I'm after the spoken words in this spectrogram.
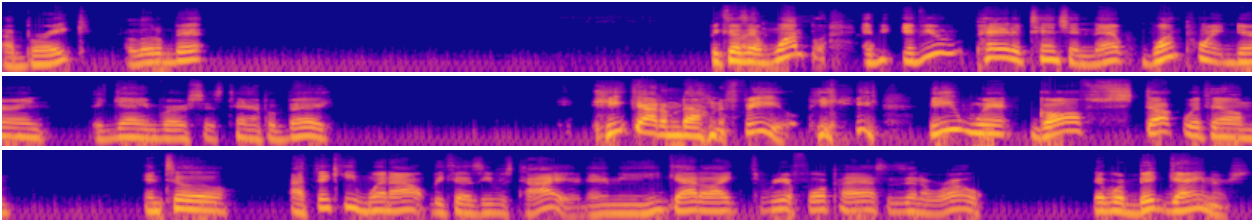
a break a little bit. Because at one point, if if you paid attention, at one point during the game versus Tampa Bay, he got him down the field. He he went Goff stuck with him until I think he went out because he was tired. I mean, he got like three or four passes in a row. They were big gainers.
